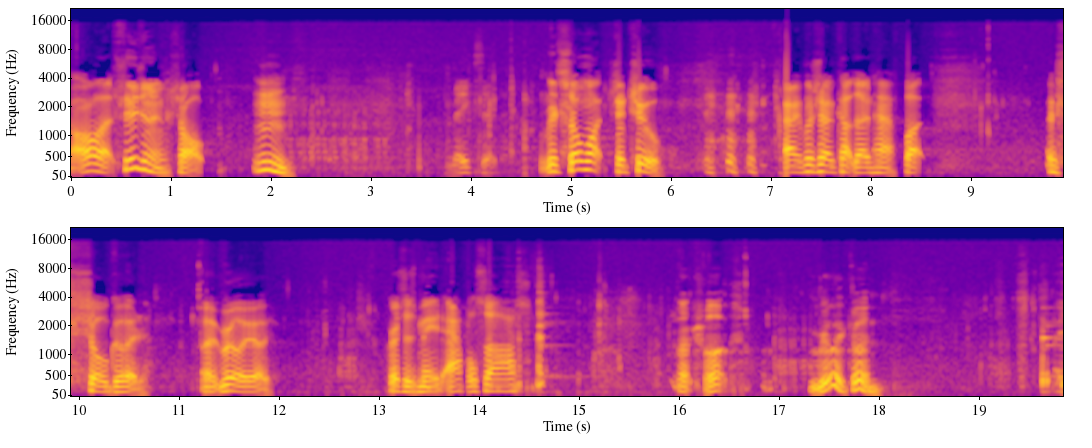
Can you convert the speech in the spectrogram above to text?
All that seasoning salt. Mmm. Makes it. It's so much to chew. I wish I'd cut that in half, but it's so good. It really is. Chris has made applesauce. Looks, looks really good.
